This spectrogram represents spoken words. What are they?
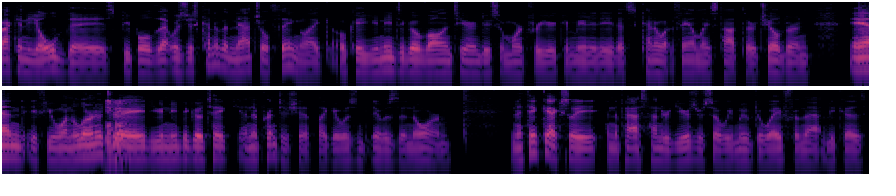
back in the old days, people that was just kind of a natural thing. Like, okay, you need to go volunteer and do some work for your community. That's kind of what families taught their children. And if you want to learn a mm-hmm. trade, you need to go take an apprenticeship. Like it was, it was the norm. And I think actually in the past hundred years or so, we moved away from that because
